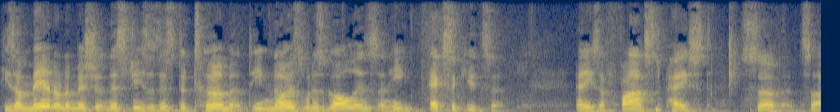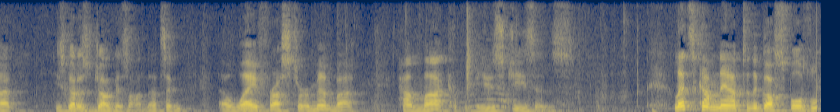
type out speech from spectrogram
He's a man on a mission. This Jesus is determined. He knows what his goal is and he executes it. And he's a fast paced servant. So, he's got his joggers on. That's a, a way for us to remember how Mark views Jesus. Let's come now to the Gospel of Luke.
